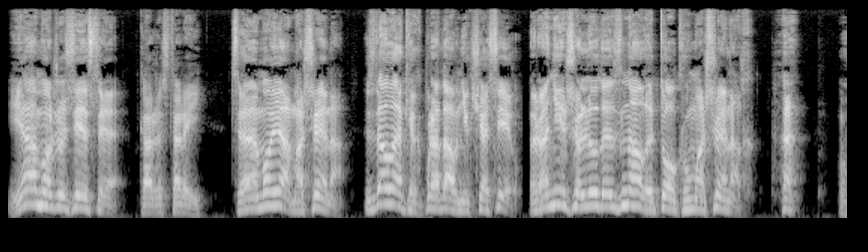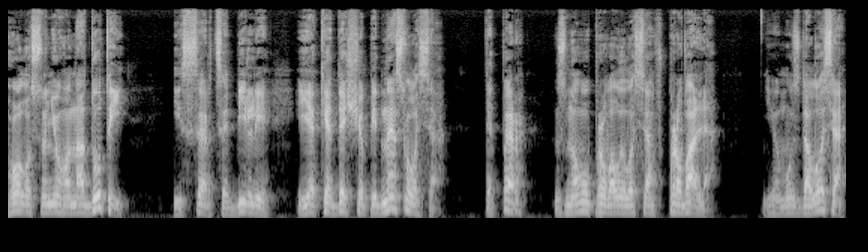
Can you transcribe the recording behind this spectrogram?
Я можу сісти, каже старий. Це моя машина. З далеких прадавніх часів. Раніше люди знали толк в машинах. Ха. Голос у нього надутий, і серце Біллі, яке дещо піднеслося, тепер знову провалилося в провалля. Йому здалося,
